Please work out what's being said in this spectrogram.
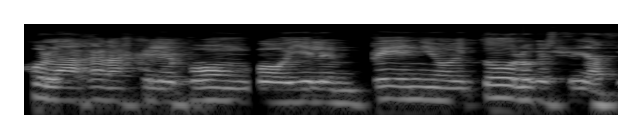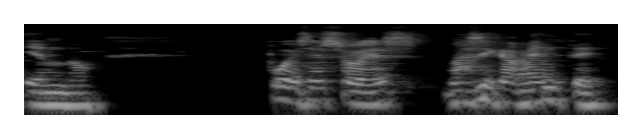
con las ganas que le pongo y el empeño y todo lo que estoy haciendo. Pues eso es, básicamente.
